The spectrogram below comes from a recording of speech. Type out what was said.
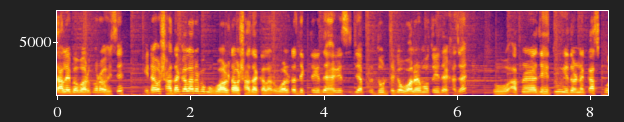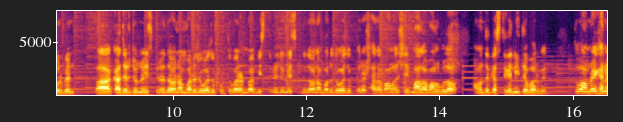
চালে ব্যবহার করা হয়েছে, এটাও সাদা কালার এবং ওয়ালটাও সাদা কালার। ওয়ালটা দেখতে দেখা গেছে যে আপনার দূর থেকে ওয়ালের মতোই দেখা যায়। তো আপনারা যেহেতু এ ধরনের কাজ করবেন বা কাজের জন্য স্ক্রিনে দেওয়া নাম্বারে যোগাযোগ করতে পারেন বা মিস্ত্রির জন্য স্ক্রিনে দেওয়া নাম্বারে যোগাযোগ করে সারা বাংলাদেশে মালামালগুলো আমাদের কাছ থেকে নিতে পারবেন। তো আমরা এখানে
